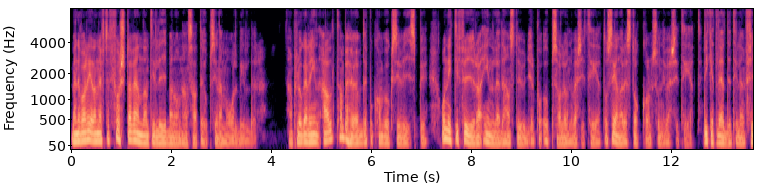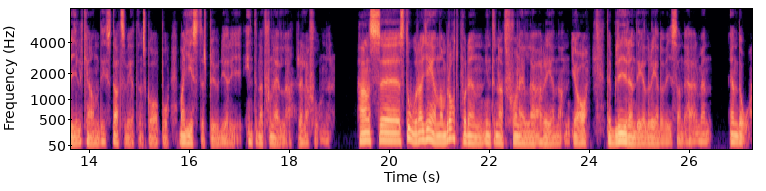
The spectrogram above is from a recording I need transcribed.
Men det var redan efter första vändan till Libanon han satte upp sina målbilder. Han pluggade in allt han behövde på komvux i Visby och 94 inledde han studier på Uppsala universitet och senare Stockholms universitet, vilket ledde till en fil. kand. i statsvetenskap och magisterstudier i internationella relationer. Hans eh, stora genombrott på den internationella arenan, ja, det blir en del redovisande här, men ändå.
